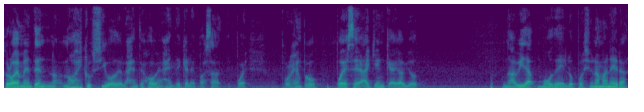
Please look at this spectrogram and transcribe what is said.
Pero obviamente no, no es exclusivo de la gente joven, hay gente que le pasa después. Por ejemplo, puede ser alguien que haya vivido una vida modelo, por decir una manera,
